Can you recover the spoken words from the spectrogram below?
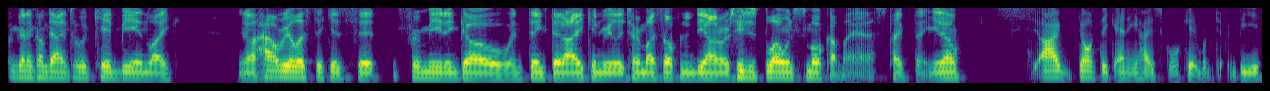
going to come down to a kid being like, you know, how realistic is it for me to go and think that I can really turn myself into Deion, or is he just blowing smoke up my ass type thing, you know? I don't think any high school kid would be.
